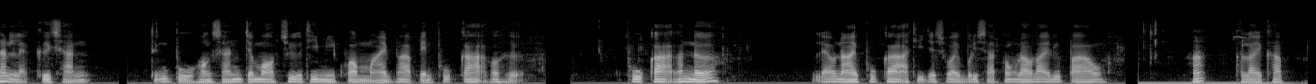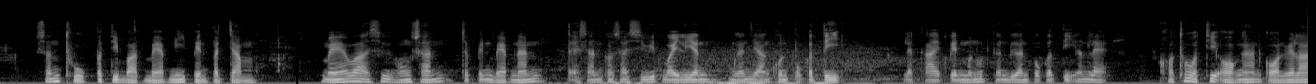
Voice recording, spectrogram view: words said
นั่นแหละคือฉัน ถึงปู่ของฉันจะมอบชื่อที่มีความหมายว่าเป็นผู้กล้าก็เหอะ ผู้กล้างั้นเหรอแล้วนายผู้กล้าที่จะช่วยบริษัทของเราได้หรือเปล่า อะไรครับ ฉันถูกปฏิบัติแบบนี้เป็นประจำ แม้ว่าชื่อของฉันจะเป็นแบบนั้น แต่ฉันก็ใช้ชีวิตวัยเรียนเหมือนอย่างคนปกติ และกลายเป็นมนุษย์เงินเดือนปกตินั่นแหละ ขอโทษที่ออกงานก่อนเวลา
